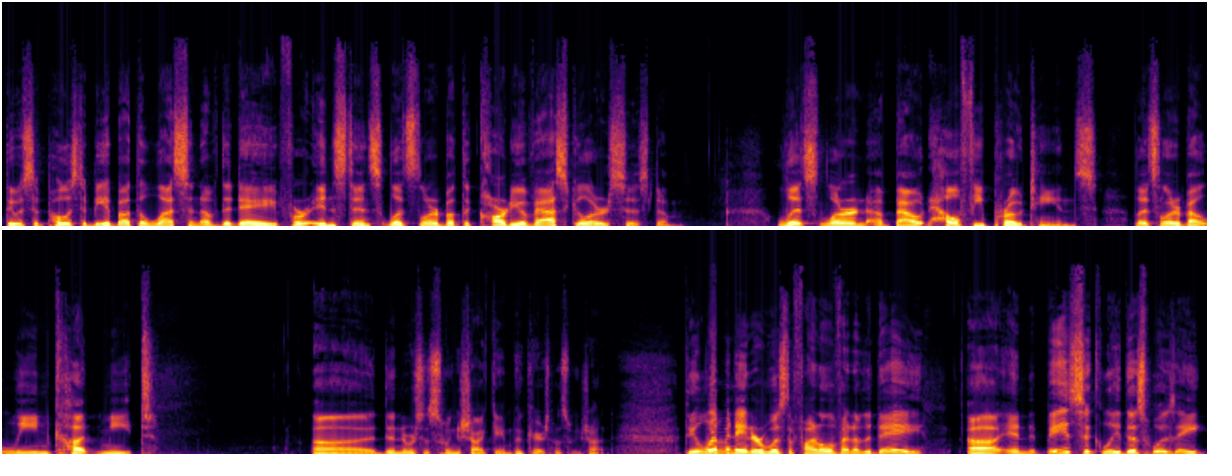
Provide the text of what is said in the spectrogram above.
that was supposed to be about the lesson of the day. For instance, let's learn about the cardiovascular system. Let's learn about healthy proteins. Let's learn about lean cut meat. Uh, then there was a swing shot game. Who cares about swing shot? The Eliminator was the final event of the day. Uh, and basically, this was a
